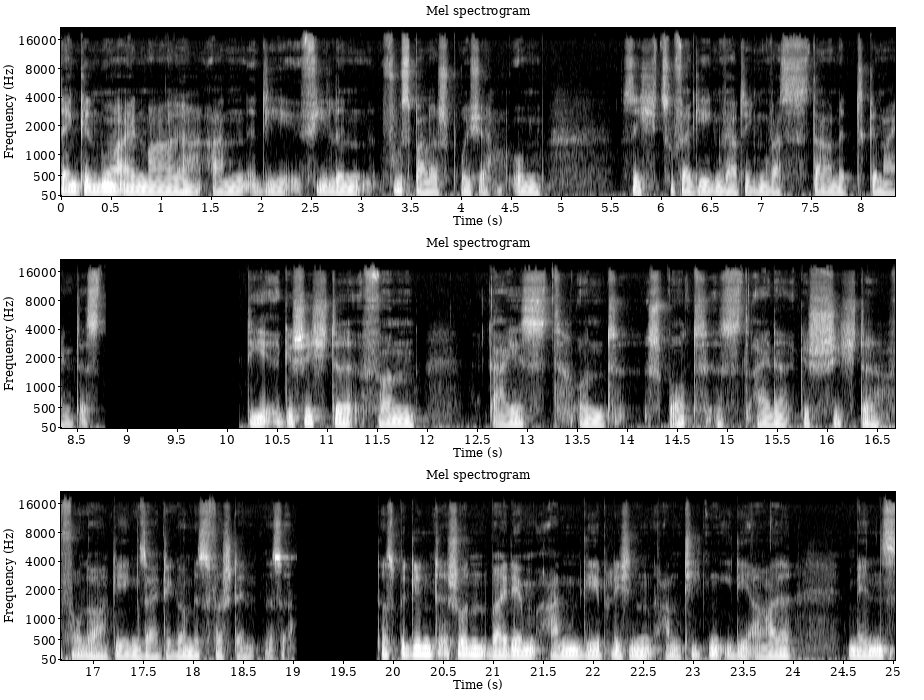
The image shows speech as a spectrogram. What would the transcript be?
denke nur einmal an die vielen Fußballersprüche, um sich zu vergegenwärtigen, was damit gemeint ist. Die Geschichte von Geist und Sport ist eine Geschichte voller gegenseitiger Missverständnisse. Das beginnt schon bei dem angeblichen antiken Ideal mens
